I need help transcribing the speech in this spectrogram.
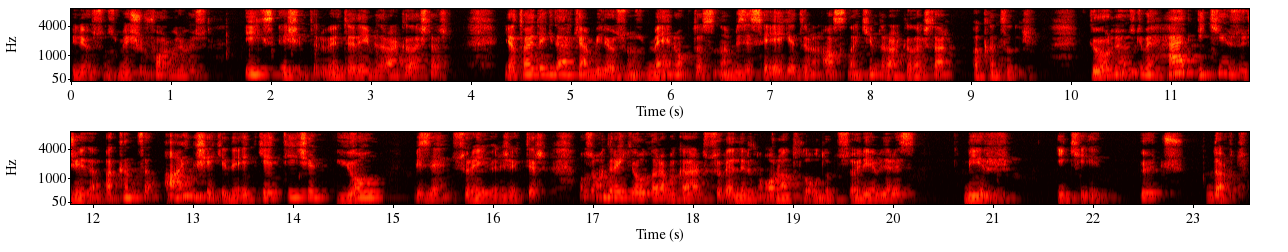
biliyorsunuz meşhur formülümüz x eşittir v t arkadaşlar. Yatayda giderken biliyorsunuz m noktasından bizi s'ye getiren aslında kimdir arkadaşlar? Akıntıdır. Gördüğünüz gibi her iki yüzücüye de akıntı aynı şekilde etki ettiği için yol bize süreyi verecektir. O zaman direkt yollara bakarak sürelerin orantılı olduğunu söyleyebiliriz. 1, 2, 3, 4.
